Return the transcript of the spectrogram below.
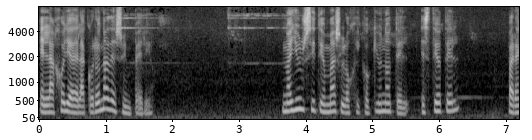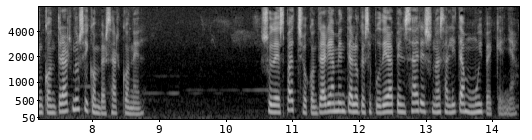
en la joya de la corona de su imperio. No hay un sitio más lógico que un hotel, este hotel, para encontrarnos y conversar con él. Su despacho, contrariamente a lo que se pudiera pensar, es una salita muy pequeña,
